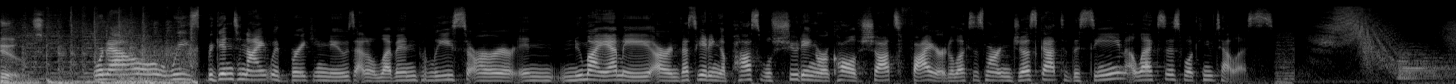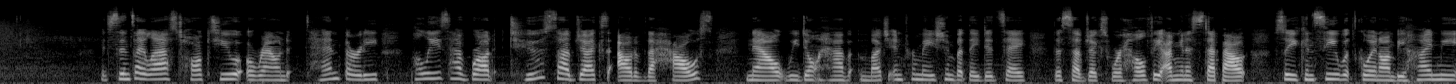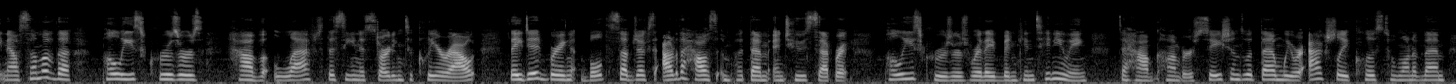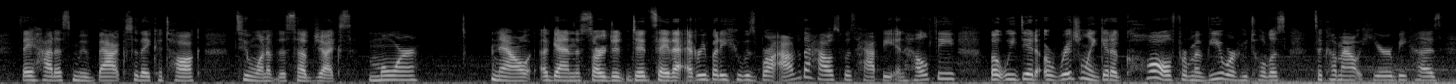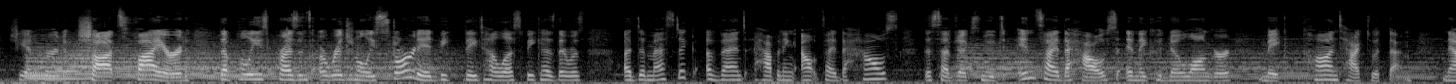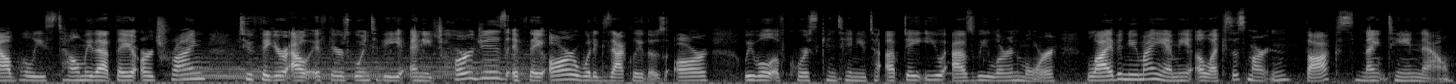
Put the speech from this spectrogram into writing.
News. We're now, we begin tonight with breaking news at 11. Police are in New Miami are investigating a possible shooting or a call of shots fired. Alexis Martin just got to the scene. Alexis, what can you tell us? Since I last talked to you around 10:30, police have brought two subjects out of the house. Now, we don't have much information, but they did say the subjects were healthy. I'm going to step out so you can see what's going on behind me. Now, some of the police cruisers have left. The scene is starting to clear out. They did bring both subjects out of the house and put them in two separate police cruisers where they've been continuing to have conversations with them. We were actually close to one of them. They had us move back so they could talk to one of the subjects more. Now, again, the sergeant did say that everybody who was brought out of the house was happy and healthy, but we did originally get a call from a viewer who told us to come out here because she had heard shots fired. The police presence originally started, they tell us, because there was a domestic event happening outside the house. The subjects moved inside the house and they could no longer make contact with them. Now, police tell me that they are trying to figure out if there's going to be any charges. If they are, what exactly those are. We will, of course, continue to update you as we learn more. Live in New Miami, Alexis Martin, Fox 19 Now.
